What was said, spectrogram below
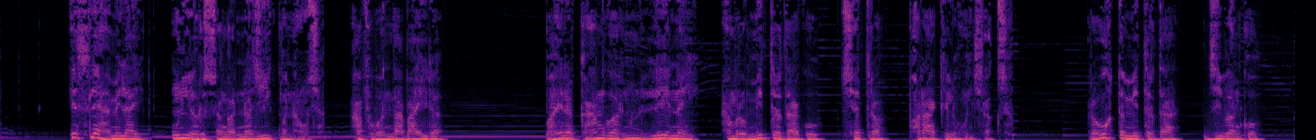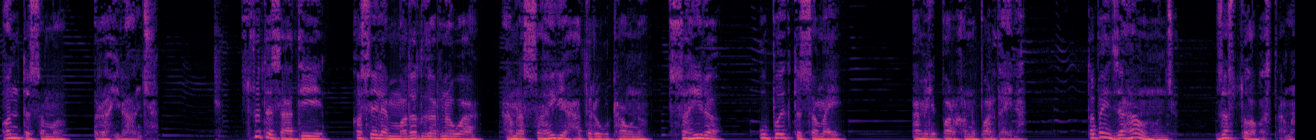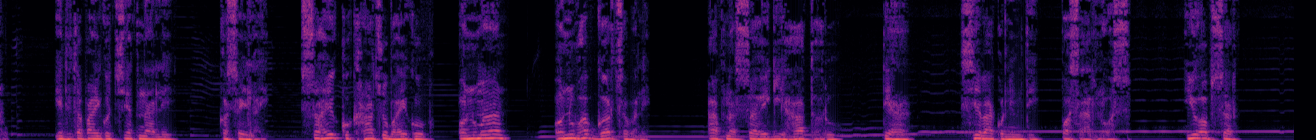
यसले हामीलाई उनीहरूसँग नजिक बनाउँछ। आफूभन्दा बाहिर भएर काम गर्नुले नै हाम्रो मित्रताको क्षेत्र फराकिलो हुन सक्छ र उक्त मित्रता जीवनको अन्तसम्म रहिरहन्छ। श्रोत साथी कसैलाई मद्दत गर्न वा हाम्रा सहयोगी हातहरू उठाउन सही र उपयुक्त समय हामीले पर्खनु पर्दैन। तपाईँ जहाँ हुनुहुन्छ जस्तो अवस्थामा यदि तपाईँको चेतनाले कसैलाई सहयोगको खाँचो भएको अनुमान अनुभव गर्छ भने आफ्ना सहयोगी हातहरू त्यहाँ सेवाको निम्ति पसार्नुहोस्। यो अवसर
